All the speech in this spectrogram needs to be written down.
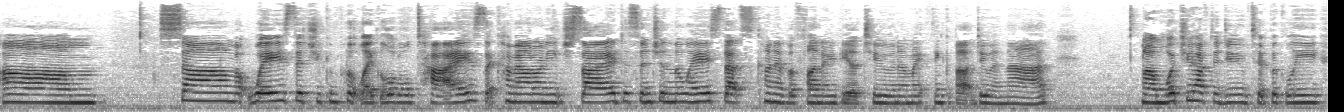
um, some ways that you can put like little ties that come out on each side to cinch in the waist. That's kind of a fun idea too, and I might think about doing that. Um, what you have to do typically,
